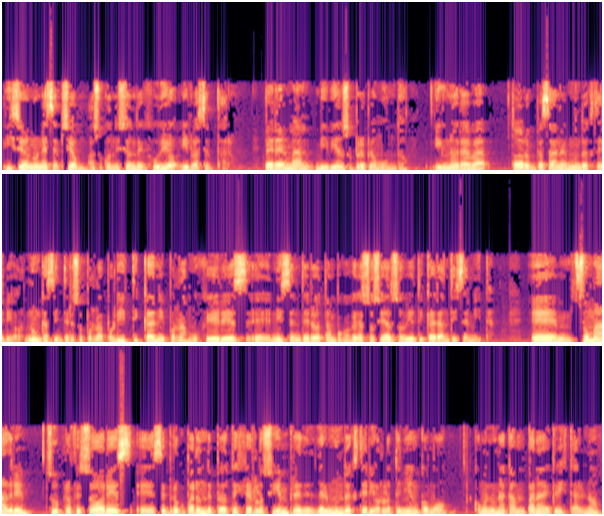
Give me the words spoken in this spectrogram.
hicieron una excepción a su condición de judío y lo aceptaron. Perelman vivía en su propio mundo, ignoraba todo lo que pasaba en el mundo exterior. Nunca se interesó por la política, ni por las mujeres, eh, ni se enteró tampoco que la sociedad soviética era antisemita. su madre sus profesores eh, se preocuparon de protegerlo siempre del mundo exterior, lo tenían como, como en una campana de cristal, ¿no?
